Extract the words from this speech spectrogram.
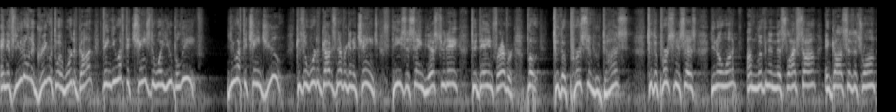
And if you don't agree with the Word of God, then you have to change the way you believe. You have to change you because the Word of God is never going to change. He's the same yesterday, today, and forever. But to the person who does, to the person who says, you know what? I'm living in this lifestyle and God says it's wrong.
